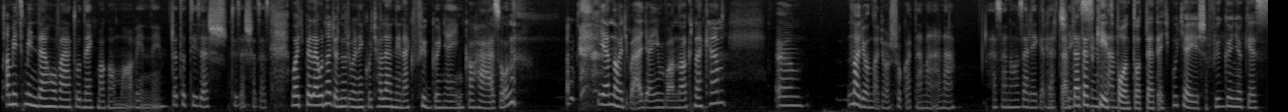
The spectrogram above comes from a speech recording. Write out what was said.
amit mindenhová tudnék magammal vinni. Tehát a tízes, tízeshez ez. Vagy például nagyon örülnék, hogyha lennének függönyeink a házon. Ilyen nagy vágyaim vannak nekem. nagyon-nagyon sokat emelne ezen az elégedettségi Tehát ez két pontot, tehát egy kutya és a függönyök, ez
